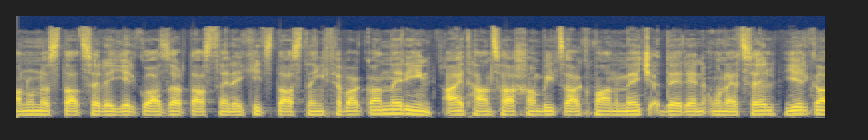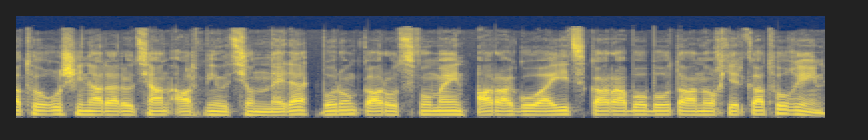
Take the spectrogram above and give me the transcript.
անունը ստացել է 2013-ից 15 թվականներին։ Այդ հանցախմբի ցակման մեջ դեր են ունեցել երկաթողու շինարարության արհմիությունները, որոնք կառուցվում էին Արագուայից Կարաբոբո տանող երկաթողին։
